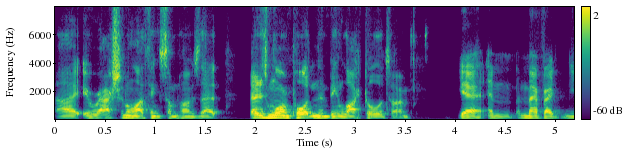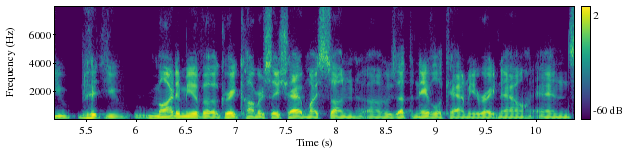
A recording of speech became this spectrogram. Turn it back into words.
uh, irrational, I think sometimes that that is more important than being liked all the time. Yeah, and matter of fact, you you reminded me of a great conversation I had with my son, uh, who's at the Naval Academy right now, and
